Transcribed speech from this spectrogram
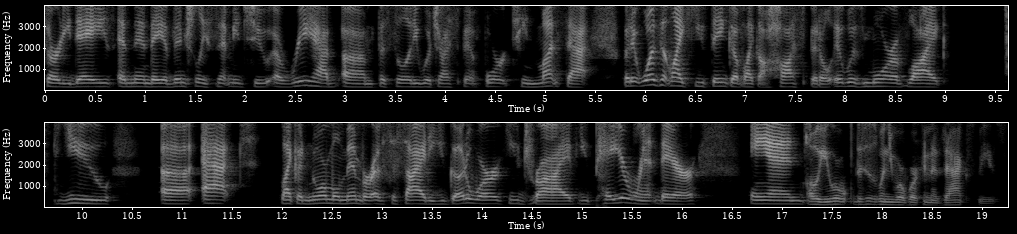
30 days. And then they eventually sent me to a rehab um, facility, which I spent 14 months at. But it wasn't like you think of like a hospital, it was more of like you uh, act like a normal member of society. You go to work, you drive, you pay your rent there. And oh, you were. This is when you were working at Zaxby's.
